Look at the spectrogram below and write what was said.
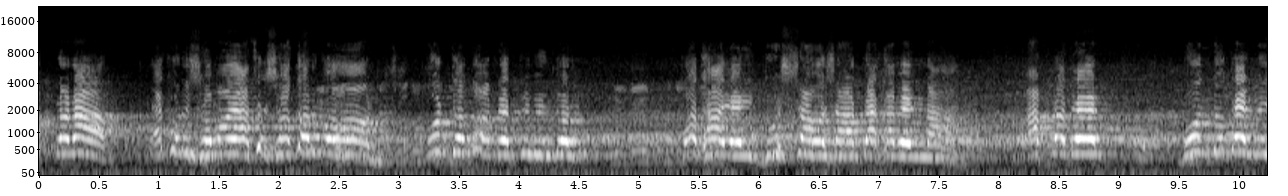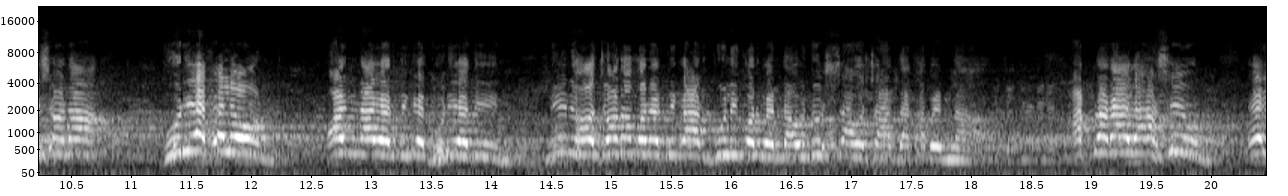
আপনারা এখন সময় আছে, সতর্ক হন। ঊর্ধ্বতন নেতৃবৃন্দর কথায় এই দুঃসাহস আর দেখাবেন না। আপনাদের বন্দুকের নিশানা ঘুরিয়ে ফেলুন, অন্যায়ের দিকে ঘুরিয়ে দিন। নিরীহ জনগণের দিকে আর গুলি করবেন না, ওই দুঃসাহস আর দেখাবেন না। আপনারা আসুন, এই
